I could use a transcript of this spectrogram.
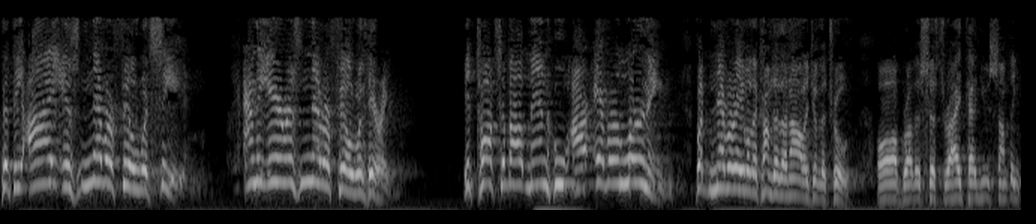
that the eye is never filled with seeing, and the ear is never filled with hearing. It talks about men who are ever learning, but never able to come to the knowledge of the truth. Oh, brother, sister, I tell you something.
